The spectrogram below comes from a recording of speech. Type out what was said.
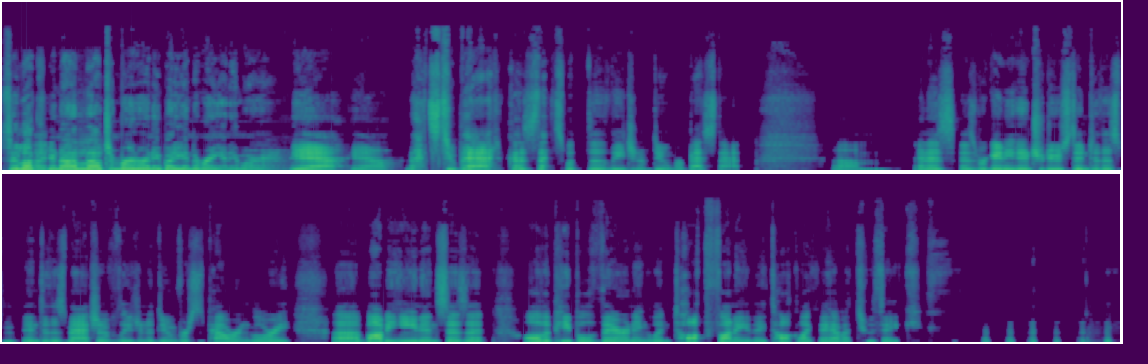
See, look, you're not allowed to murder anybody in the ring anymore. yeah, yeah, that's too bad because that's what the Legion of Doom are best at. Um, and as as we're getting introduced into this into this match of Legion of Doom versus Power and Glory, uh, Bobby Heenan says that all the people there in England talk funny. They talk like they have a toothache.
